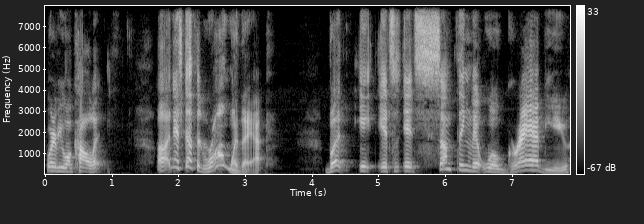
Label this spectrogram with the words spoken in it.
whatever you want to call it. Uh, there's nothing wrong with that, but it, it's it's something that will grab you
